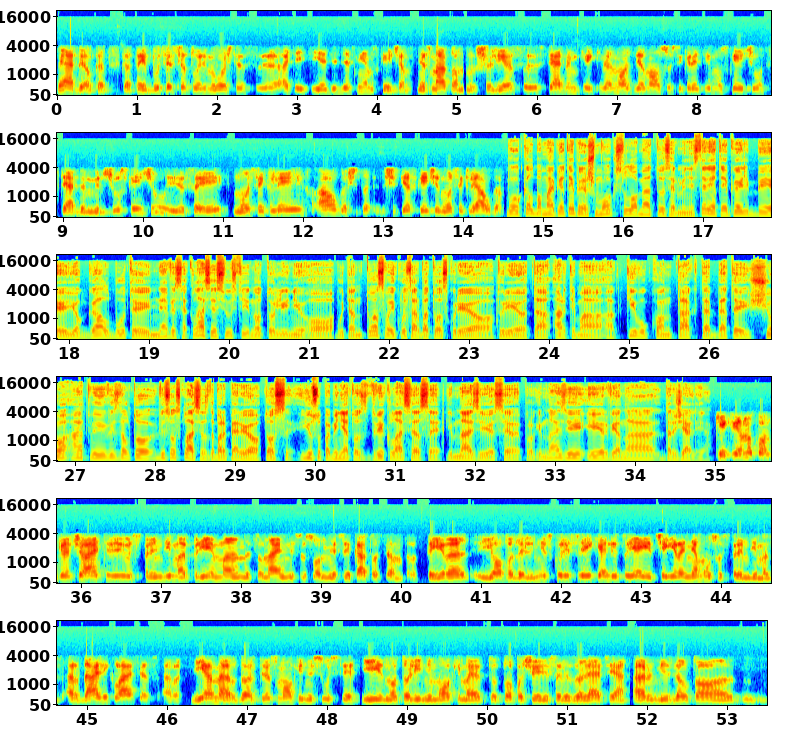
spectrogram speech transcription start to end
be abejo, kad, kad tai bus ir čia turim ruoštis ateityje didesniems skaičiams, nes matom šalies, stebim kiekvienos dienos susikretimų skaičių, stebim mirčių skaičių, jisai nuosekliai auga, šita, šitie skaičiai nuosekliai auga. Buvo kalbama apie tai prieš mokslo metus ir ministerija taip kalbėjo, jog galbūt ne visą klasę siūsti į nuotolinį, o būtent tuos vaikus arba tuos, kurie turėjo tą artimą aktyvų kontaktą, bet šiuo atveju vis dėlto visos klasės dabar perėjo tos jūsų paminėtos dvi klasės gimnazijose, progimnazijoje ir viena darželėje. Kiekvienu konkrečiu atveju sprendimą priima nacionalinis visuomenės sveikatos centras. Tai yra jo padalinys, kuris veikia Lietuvoje ir čia yra ne mūsų sprendimas, ar dalį klasės, ar vieną, ar du, ar tris mokinius siūsti į nuotolinį mokymą, tuo pačiu ir į savizolaciją, ar vis dėlto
